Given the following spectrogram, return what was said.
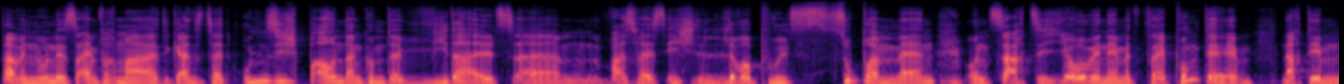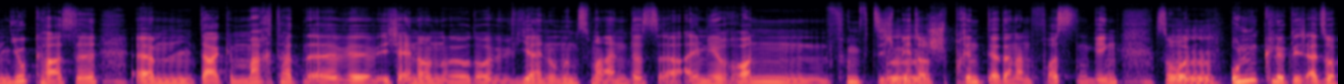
David Nunes einfach mal die ganze Zeit unsichtbar und dann kommt er wieder als, ähm, was weiß ich, Liverpool Superman und sagt sich, yo, wir nehmen jetzt drei Punkte hin. Nachdem Newcastle ähm, da gemacht hat, äh, wir, ich erinnere oder wir erinnern uns mal an das äh, Almiron 50 Meter Sprint, der dann an Pfosten ging. So unglücklich. Also,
